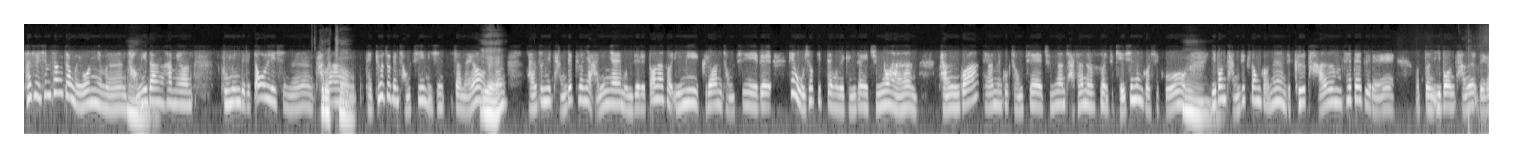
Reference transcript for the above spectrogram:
사실 심상정 의원님은 음. 정의당 하면 국민들이 떠올리시는 가장 그렇죠. 대표적인 정치인이시잖아요. 예. 그건 단순히 당 대표냐 아니냐의 문제를 떠나서 이미 그런 정치를 해 오셨기 때문에 굉장히 중요한 당과 대한민국 정치의 중요한 자산으로서 이제 계시는 것이고 음. 이번 당직 선거는 이제 그 다음 세대들의 어떤 이번 당을 내가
